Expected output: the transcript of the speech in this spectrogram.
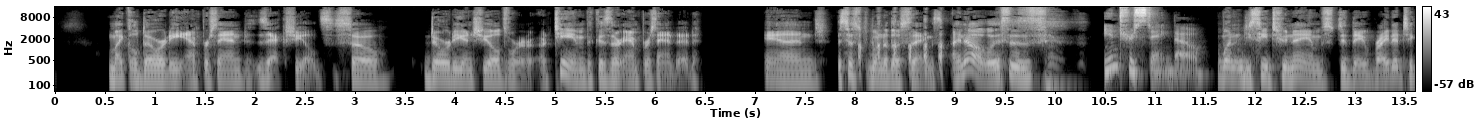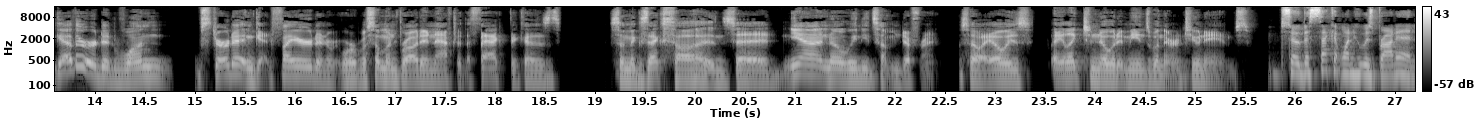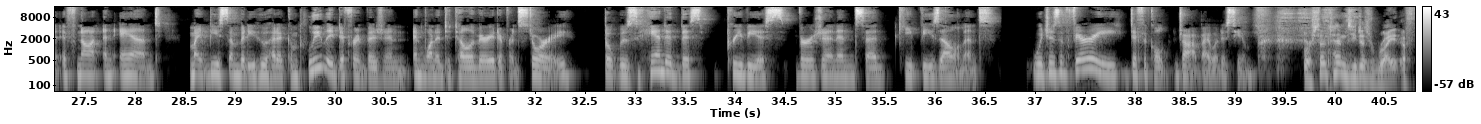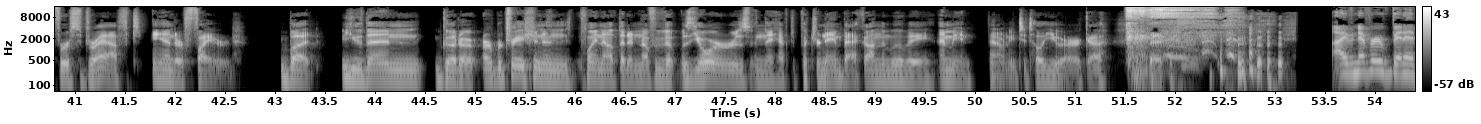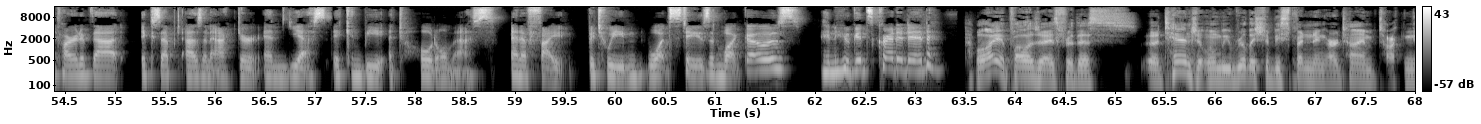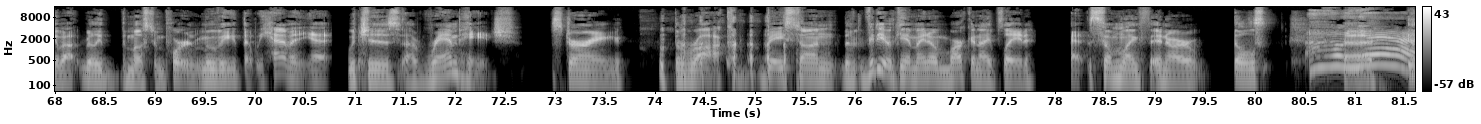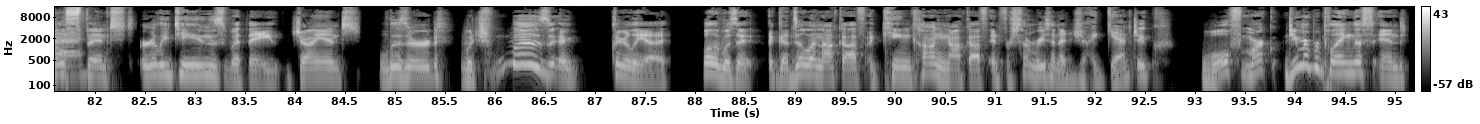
Michael Dougherty, ampersand Zach Shields. So Dougherty and Shields were a team because they're ampersanded. And it's just one of those things. I know this is interesting though. When you see two names, did they write it together or did one start it and get fired and or was someone brought in after the fact because some exec saw it and said, "Yeah, no, we need something different." So I always I like to know what it means when there are two names. So the second one who was brought in, if not an and, might be somebody who had a completely different vision and wanted to tell a very different story, but was handed this previous version and said, keep these elements, which is a very difficult job, I would assume. or sometimes you just write a first draft and are fired. But you then go to arbitration and point out that enough of it was yours and they have to put your name back on the movie. I mean, I don't need to tell you, Erica, that I've never been a part of that except as an actor. And yes, it can be a total mess and a fight between what stays and what goes and who gets credited. Well, I apologize for this uh, tangent when we really should be spending our time talking about really the most important movie that we haven't yet, which is uh, Rampage, starring The Rock, based on the video game I know Mark and I played at some length in our ill Oh uh, yeah, ill spent early teens with a giant lizard, which was a, clearly a well, it was a, a Godzilla knockoff, a King Kong knockoff, and for some reason a gigantic wolf. Mark, do you remember playing this? And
